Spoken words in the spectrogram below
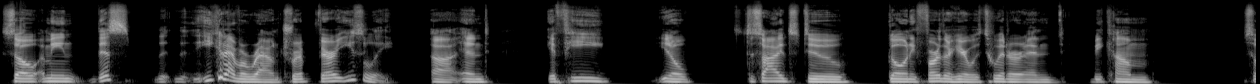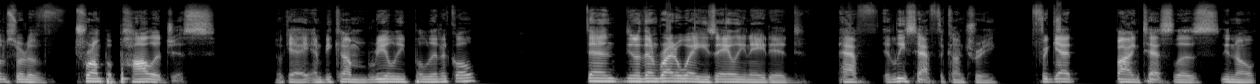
So, I mean, this he could have a round trip very easily. Uh, and if he, you know, decides to go any further here with Twitter and become some sort of Trump apologist, okay, and become really political, then you know, then right away he's alienated half, at least half the country. Forget buying Teslas. You know,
